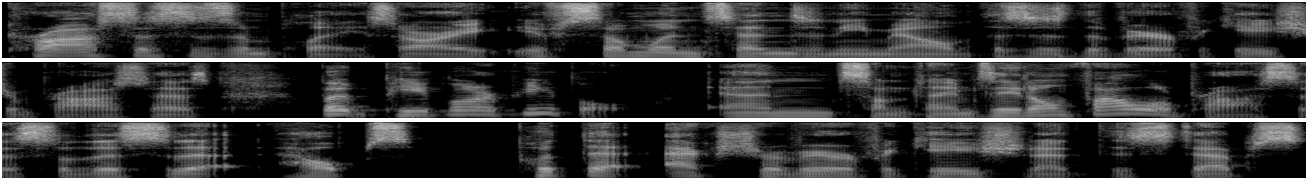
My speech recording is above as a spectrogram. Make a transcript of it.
processes in place. All right, if someone sends an email, this is the verification process, but people are people and sometimes they don't follow process. So this helps put that extra verification at the steps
